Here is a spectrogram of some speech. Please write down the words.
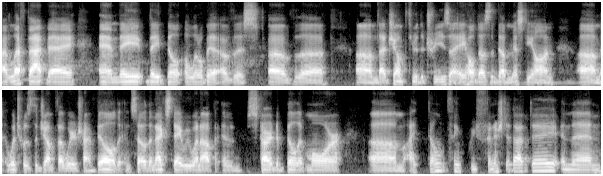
I left that day, and they they built a little bit of this of the um, that jump through the trees that A Hall does the Dub Misty on um, which was the jump that we were trying to build. And so the next day we went up and started to build it more. Um, I don't think we finished it that day. And then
